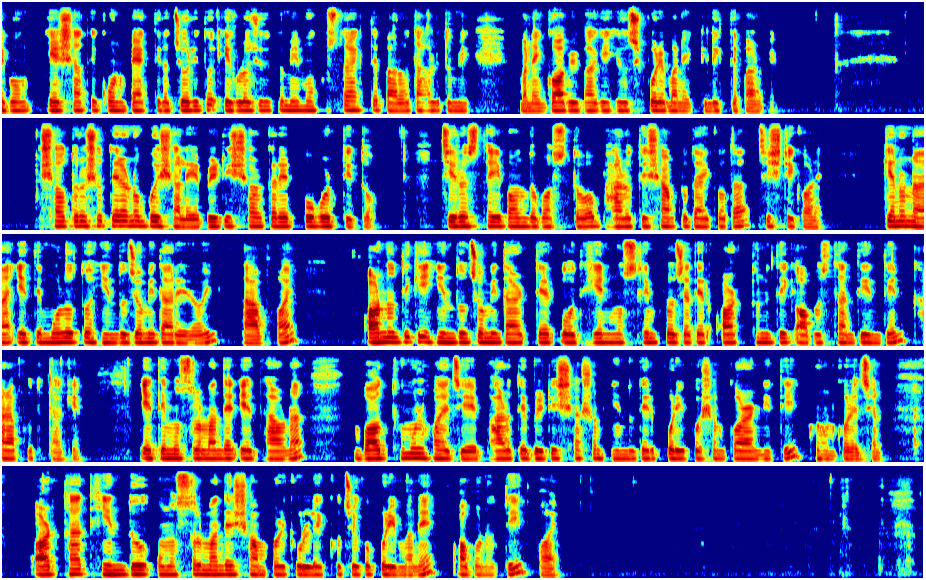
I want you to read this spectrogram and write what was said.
এবং এর সাথে কোন ব্যক্তিরা জড়িত, এগুলো যদি তুমি মুখস্থ রাখতে পারো, তাহলে তুমি মানে গ বিভাগে হিউজ পরিমাণে একটি লিখতে পারবে। সতেরোশো তিরানব্বই সালে ব্রিটিশ সরকারের প্রবর্তিত চিরস্থায়ী বন্দোবস্ত ভারতে সাম্প্রদায়িকতা সৃষ্টি করে। কেননা, এতে মূলত হিন্দু জমিদারেরই লাভ হয়। অন্যদিকে, হিন্দু জমিদারদের অধীন মুসলিম প্রজাদের অর্থনৈতিক অবস্থান দিন দিন খারাপ হতে থাকে। এতে মুসলমানদের এ ধারণা বদ্ধমূল হয় যে, ভারতে ব্রিটিশ শাসন হিন্দুদের পরিপোষণ করার নীতি গ্রহণ করেছেন। অর্থাৎ হিন্দু ও মুসলমানদের সম্পর্কে উল্লেখযোগ্য পরিমাণে অবনতি হয়।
